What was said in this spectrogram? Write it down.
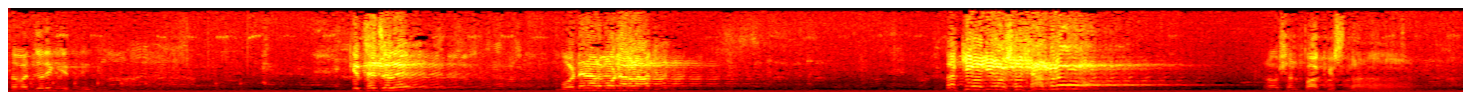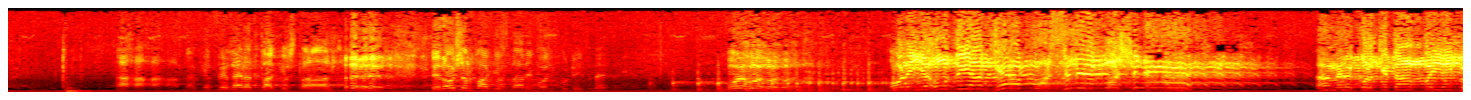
توجہ نہیں کی کتنے چلے؟ موڈے موڈا لا ترقی ہوگی روشن خیال کرو۔ روشن پاکستان۔ ہاں ہاں ہاں, ہاں۔ بغیرت پاکستان۔ روشن پاکستان ہی موج کو ٹیچنے ہوں یہودی آخیا پوچھنے پوچھنے۔ ہاں، میرے کو کتاب پی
